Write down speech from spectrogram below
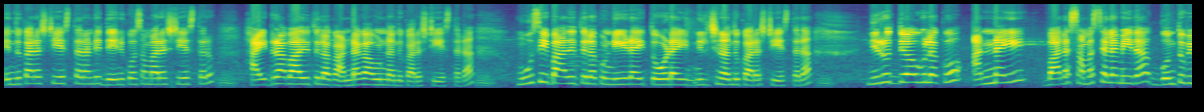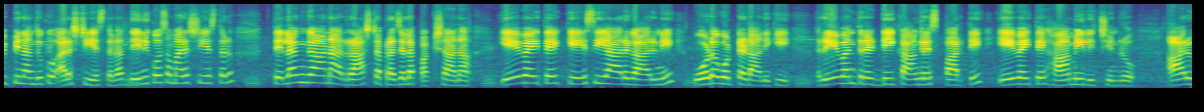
ఎందుకు అరెస్ట్ చేస్తారండి? దేనికోసం అరెస్ట్ చేస్తారు? హైడ్రా బాధితులకు అండగా ఉన్నందుకు అరెస్ట్ చేస్తాడా? మూసీ బాధితులకు నీడై తోడై నిలిచినందుకు అరెస్ట్ చేస్తాడా? నిరుద్యోగులకు అన్నయ్యి వాళ్ళ సమస్యల మీద గొంతు విప్పినందుకు అరెస్ట్ చేస్తాడా? దేనికోసం అరెస్ట్ చేస్తాడు? తెలంగాణ రాష్ట్ర ప్రజల పక్షాన ఏవైతే కేసీఆర్ గారిని ఓడగొట్టడానికి రేవంత్ రెడ్డి కాంగ్రెస్ పార్టీ ఏవైతే హామీలు ఇచ్చిండ్రో ఆరు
